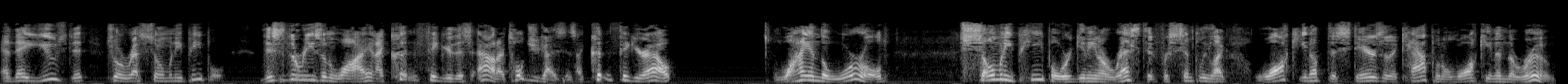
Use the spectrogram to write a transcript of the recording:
and they used it to arrest so many people. This is the reason why, and I couldn't figure this out. I told you guys this. I couldn't figure out why in the world so many people were getting arrested for simply like walking up the stairs of the Capitol, walking in the room.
